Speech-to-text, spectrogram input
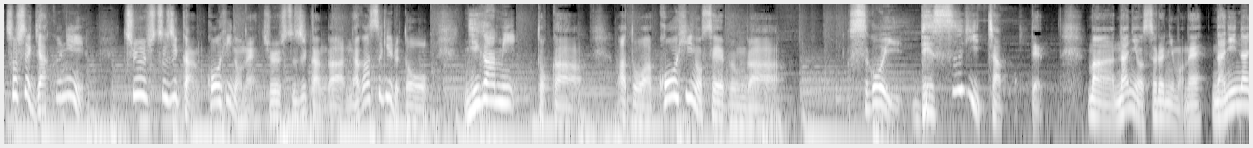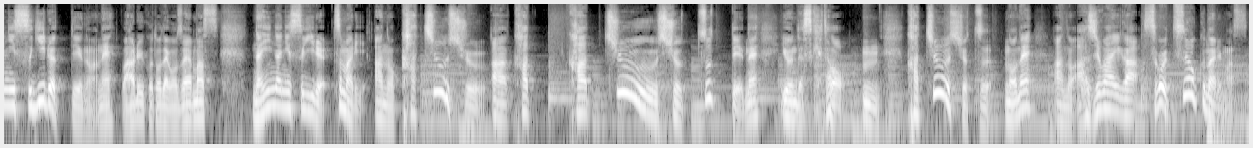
そして逆に抽出時間コーヒーのね抽出時間が長すぎると苦味とかあとはコーヒーの成分がすごい出過ぎちゃって、まあ何をするにもね、何々すぎるっていうのはね、悪いことでございます。何々すぎる。つまり、あの、過抽臭、あ、か、過抽出ってね、言うんですけど、うん。過抽出のね、あの、味わいがすごい強くなります。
